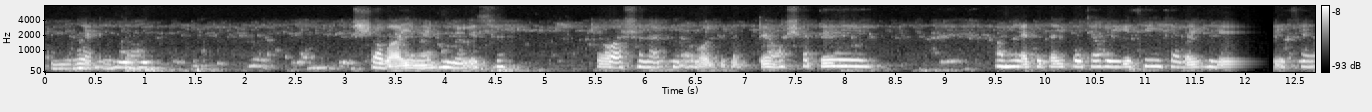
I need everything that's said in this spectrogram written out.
করব এত সবাই আমায় ভুলে গেছে কেউ আসে না এখন আর গল্প করতে আমার সাথে আমি এতটাই পচা হয়ে গেছি সবাই ভুলে গেছে কেউ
